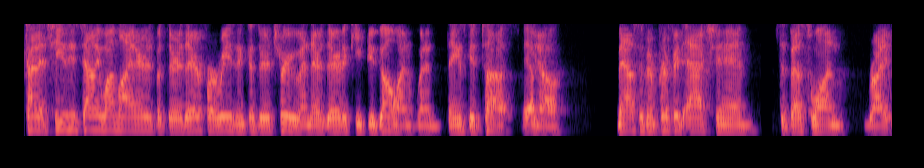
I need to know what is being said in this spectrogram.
kind of cheesy sounding one-liners, but they're there for a reason because they're true and they're there to keep you going when things get tough. Yep. You know, massive imperfect action. The best one right,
